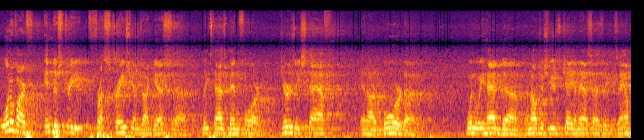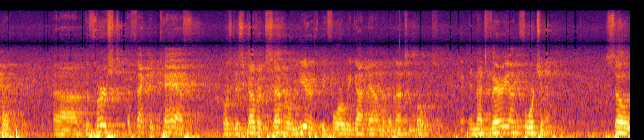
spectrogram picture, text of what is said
one of our industry frustrations, I guess, uh, at least has been for Jersey staff and our board, uh, when we had, uh, and I'll just use JNS as an example, uh, the first affected calf was discovered several years before we got down to the nuts and bolts. And that's very unfortunate. So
